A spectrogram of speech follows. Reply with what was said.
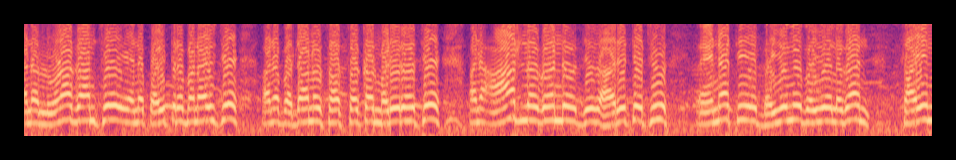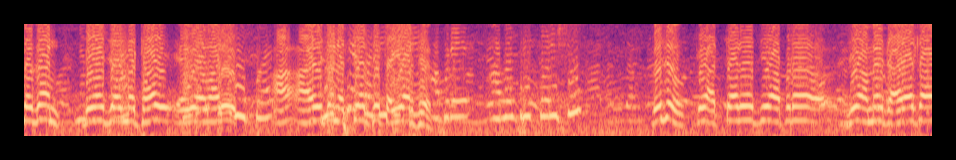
અને લુણા ગામ છે એને પવિત્ર બનાવ્યું છે અને બધાનો સાથ સહકાર મળી રહ્યો છે. અને આ જ લગ્ન જે આ રીતે થયું એનાથી ભાઈઓ મેં ભાઈઓ લગ્ન શાહી લગ્ન બે હજારમાં થાય એવી અમારું આ આયોજન અત્યારથી તૈયાર છે. આમંત્રિત કરીશું. બીજું કે અત્યારે જે આપણે જે અમે ધાર્યા હતા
